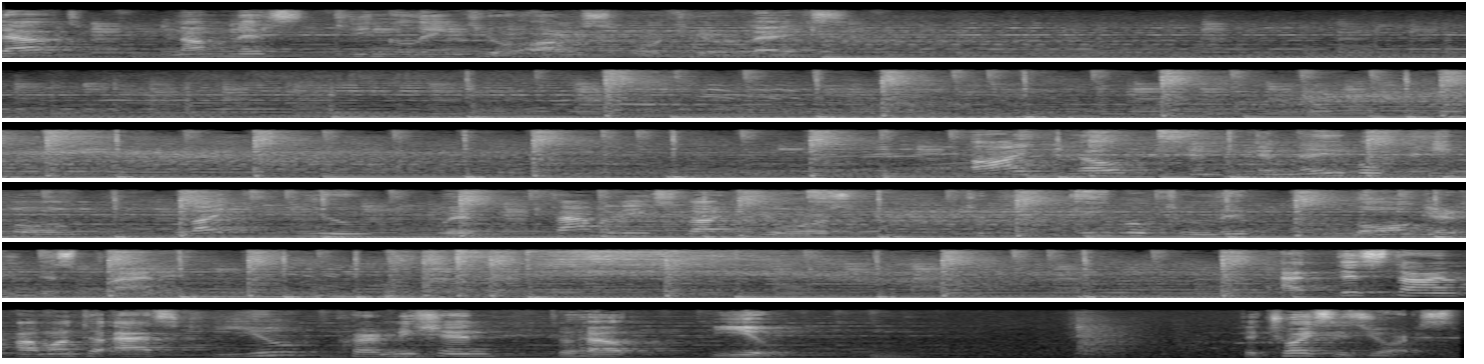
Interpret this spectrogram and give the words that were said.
without numbness tingling to your arms or to your legs. Want to ask you permission to help you. The choice is yours.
